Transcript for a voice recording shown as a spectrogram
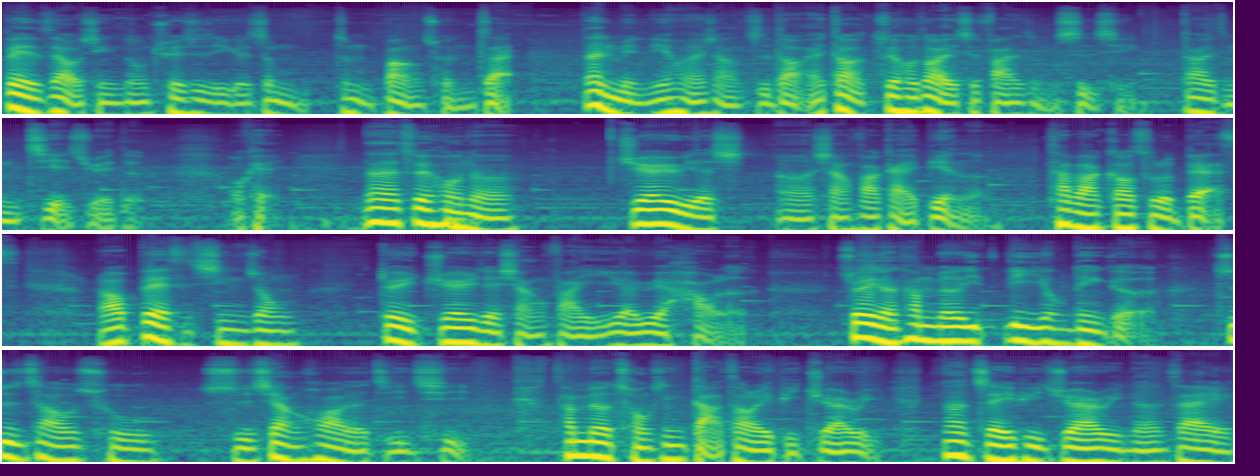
Beth 在我心中却是一个这么这么棒的存在。那你们一定会很想知道，哎，到最后到底是发生什么事情，到底怎么解决的？OK，那在最后呢，Jerry 的呃想法改变了，他把他告诉了 Beth，然后 Beth 心中对 Jerry 的想法也越来越好了，所以呢，他们又利用那个制造出实像化的机器，他们又重新打造了一批 Jerry，那这一批 Jerry 呢，在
